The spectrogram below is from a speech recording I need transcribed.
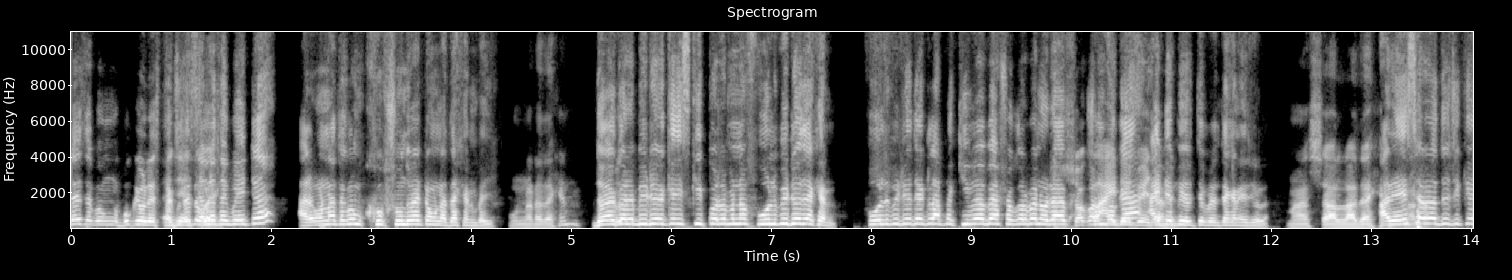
লেস এবং বুকেও লেস থাকবে থাকবে এটা আর ওনা থাকবে খুব সুন্দর একটা ওনা দেখেন ভাই। ওন্নাটা দেখেন। দয়া করে ভিডিওকে স্কিপ করবেন না ফুল ভিডিও দেখেন। ফুল ভিডিও দেখলে আপনি কীভাবে ব্যবসা করবেন ওরা সকল পেয়ে আইডিয়া যাবেন। দেখেন এইগুলো মাশাআল্লাহ দেখেন আর ওন্নাটা। এছাড়াও দুজিকে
